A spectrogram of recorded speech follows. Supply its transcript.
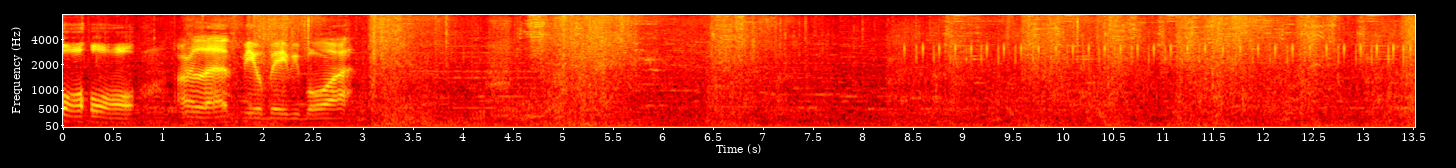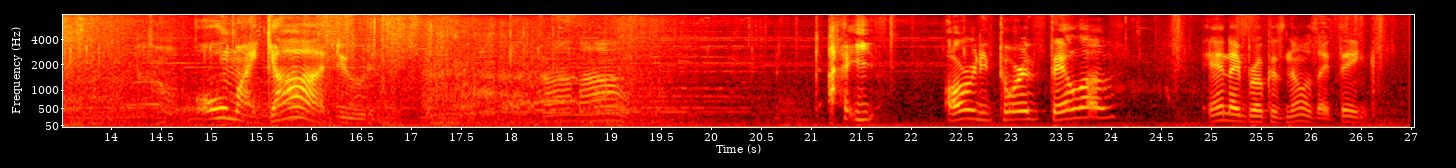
Oh, how does baby boy? Oh my god, dude. Come on. I already tore his tail off? And I broke his nose, I think.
